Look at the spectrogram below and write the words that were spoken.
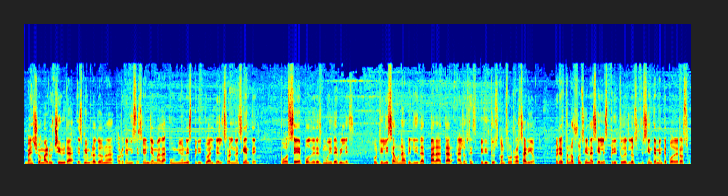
Banshomaru Shinra es miembro de una organización llamada Unión Espiritual del Sol Naciente, posee poderes muy débiles, utiliza una habilidad para atar a los espíritus con su rosario, pero esto no funciona si el espíritu es lo suficientemente poderoso.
